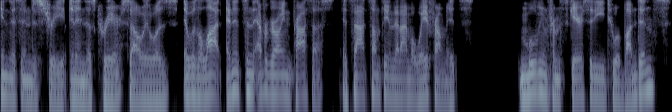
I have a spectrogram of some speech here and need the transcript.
in this industry and in this career. So it was, it was a lot and it's an ever growing process. It's not something that I'm away from. It's, moving from scarcity to abundance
